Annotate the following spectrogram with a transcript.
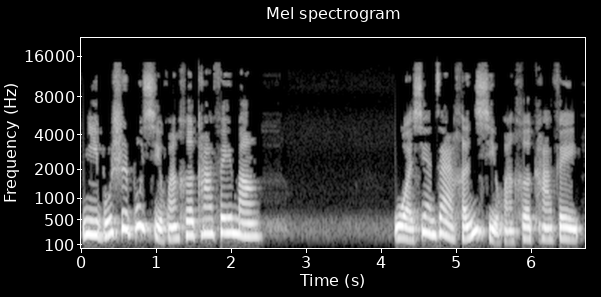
你不是不喜欢喝咖啡吗？我现在很喜欢喝咖啡。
